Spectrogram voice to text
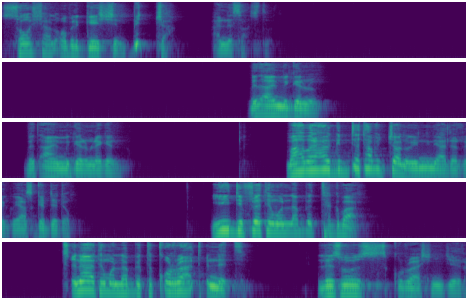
social obligation ብቻ አነሳስቶ። በጣም የሚገርም ነው። በጣም የሚገርም ነገር ነው። ማህበራዊ ግዴታ ብቻ ነው ይህንን ያደረገው ያስገደደው ይህ ድፍረት የሞላበት ተግባር ጽናት የሞላበት ቆራጥነት ለሶስት ቁራሽ እንጀራ።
